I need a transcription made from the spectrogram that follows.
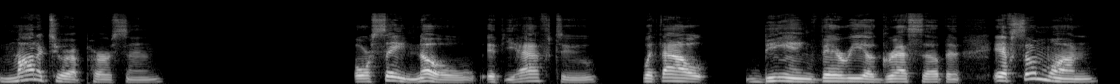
monitor a person or say no if you have to without being very aggressive. And if someone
